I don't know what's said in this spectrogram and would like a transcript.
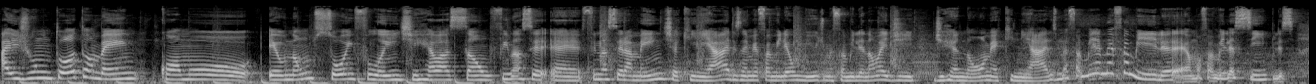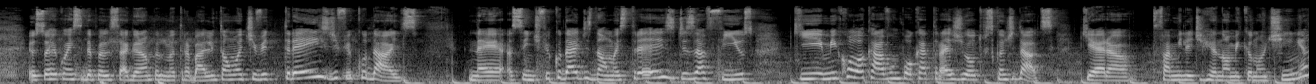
Aí juntou também como eu não sou influente em relação finance é, financeiramente aqui em Ares, né? Minha família é humilde, minha família não é de, de renome aqui em Ares. Minha família é minha família, é uma família simples. Eu sou reconhecida pelo Instagram, pelo meu trabalho, então eu tive três dificuldades. Né, assim, dificuldades não, mas três desafios que me colocavam um pouco atrás de outros candidatos, que era família de renome que eu não tinha,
